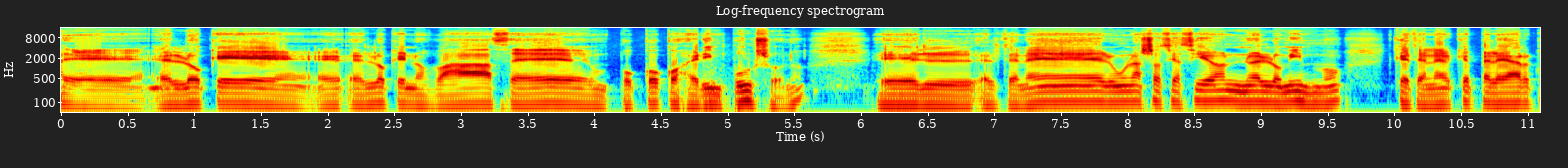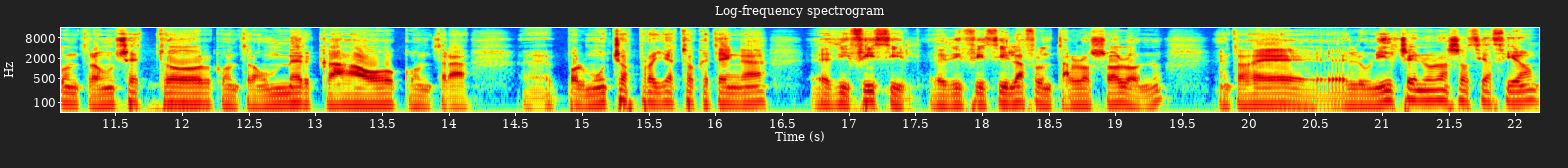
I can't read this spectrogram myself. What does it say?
eh, es lo que es lo que nos va a hacer un poco coger impulso ¿no? el, tener una asociación no es lo mismo que tener que pelear contra un sector contra un mercado contra eh, por muchos proyectos que tenga es difícil es difícil afrontarlo solo ¿no? entonces el unirse en una asociación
